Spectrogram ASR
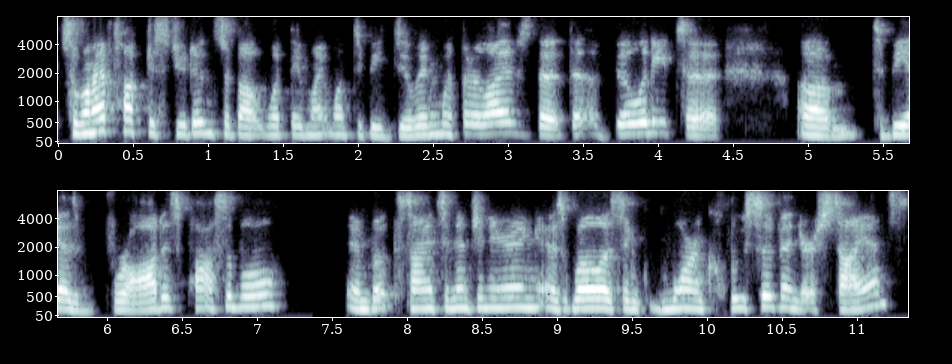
So when I've talked to students about what they might want to be doing with their lives, the, the ability to, um, to be as broad as possible in both science and engineering, as well as in more inclusive in your science.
